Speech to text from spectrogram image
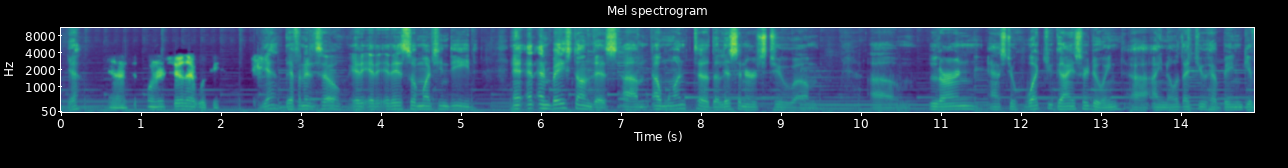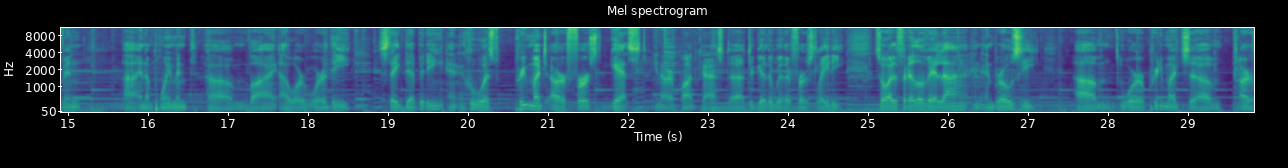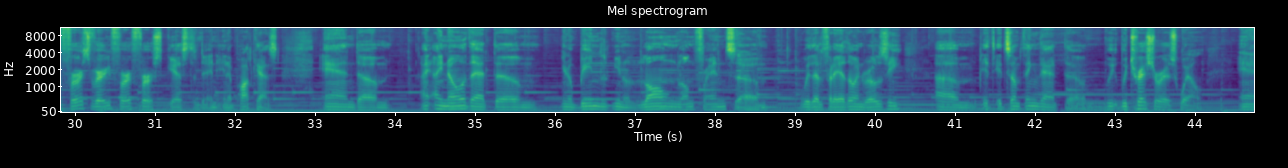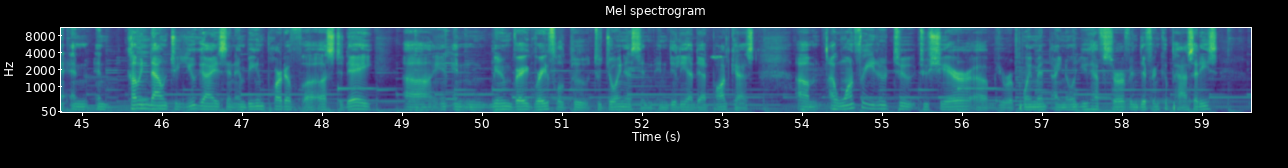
Yeah. And I just wanted to share that with you. Yeah, definitely so. It, it, it is so much indeed. And, and, and based on this, um, I want uh, the listeners to um, um, learn as to what you guys are doing. Uh, I know that you have been given uh, an appointment um, by our worthy state deputy, and who was pretty much our first guest in our podcast, uh, together with our first lady. So Alfredo Vela and, and Rosie um, were pretty much um, our first, very first, first guest in, in, in a podcast, and um, I, I know that um, you know being you know long, long friends um, with Alfredo and Rosie, um, it, it's something that uh, we, we treasure as well, and, and and coming down to you guys and, and being part of uh, us today. Uh, and, and being very grateful to, to join us in, in Dile A Dad podcast. Um, I want for you to to, to share um, your appointment. I know you have served in different capacities.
